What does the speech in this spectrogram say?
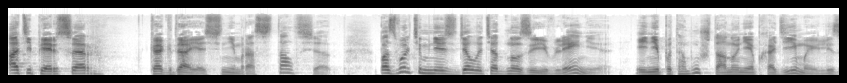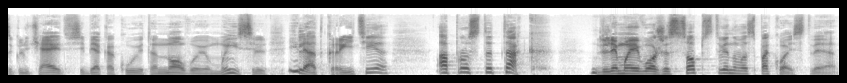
А теперь, сэр, когда я с ним расстался, позвольте мне сделать одно заявление, и не потому, что оно необходимо или заключает в себе какую-то новую мысль или открытие, а просто так, для моего же собственного спокойствия.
